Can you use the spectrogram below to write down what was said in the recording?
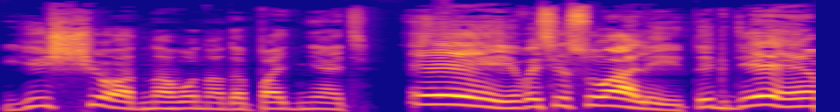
еще одного надо поднять! Эй, Васисуалий, ты где?»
